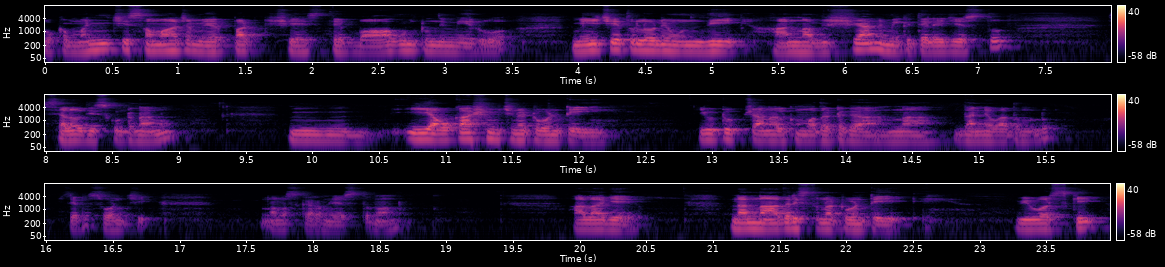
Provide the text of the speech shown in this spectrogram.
ఒక మంచి సమాజం ఏర్పాటు చేస్తే బాగుంటుంది మీరు మీ చేతుల్లోనే ఉంది అన్న విషయాన్ని మీకు తెలియజేస్తూ సెలవు తీసుకుంటున్నాను. ఈ అవకాశం ఇచ్చినటువంటి యూట్యూబ్ ఛానల్కు మొదటగా నా ధన్యవాదములు. శిరస్సు వంచి నమస్కారం చేస్తున్నాను. అలాగే నన్ను ఆదరిస్తున్నటువంటి వ్యూవర్స్కి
